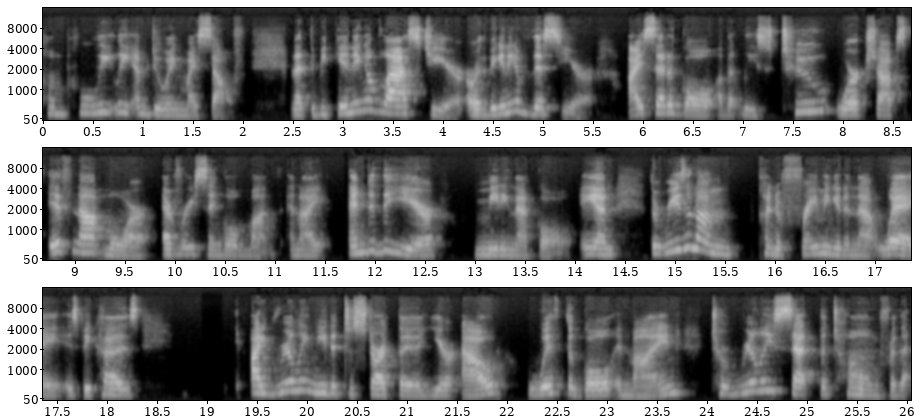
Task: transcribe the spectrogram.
completely am doing myself. And at the beginning of last year, or the beginning of this year, I set a goal of at least two workshops, if not more, every single month. And I ended the year meeting that goal. And the reason I'm kind of framing it in that way is because I really needed to start the year out with the goal in mind to really set the tone for the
